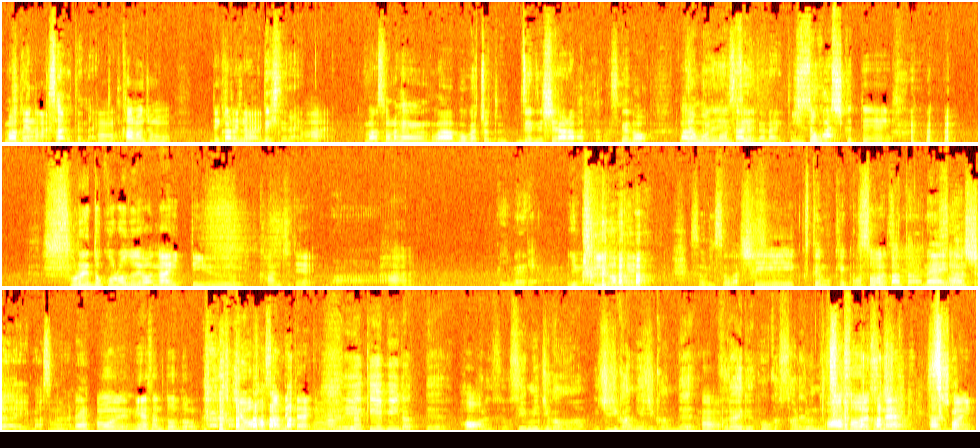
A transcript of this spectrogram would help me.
まだされてないと、うん、彼女もできてない。彼女はできてない。はいまあその辺は僕はちょっと全然知らなかったんですけどまだ結婚されてないと、ぜ忙しくて それどころではないっていう感じで、まは言い。訳、あねいい、言い訳。そう忙しくても結婚する方はねいらっしゃいますからね。もう皆さんどんどん口を挟んでいただいて。あの AKB だって、はあ。あれですよ。睡眠時間が1時間2時間で、あフライでフォーカスされるんですよ。ああそうですね。確かに。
